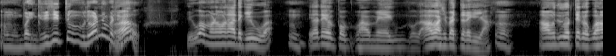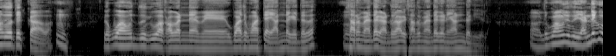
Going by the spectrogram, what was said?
උඹ ඉංග්‍රීසිත්තු බුදුවන්නට කිව්ව මොනවනාද කිව්වා? එත ආවාශි පැත්තර ගියා ආමුදුරොත් එක ලොකු හමුදුරොත් එක්කාව ලොකු හමුදුකිවා කවන්න මේ උපාත මාත්‍යය යන්න ගෙතද සර මැද ගණඩුවගේ සර මැදගෙන යන්ඩ කියලා. ලොකුහමුද යන්ඩකුව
